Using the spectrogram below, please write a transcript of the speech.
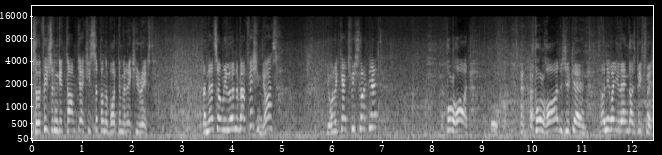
So the fish didn't get time to actually sit on the bottom and actually rest. And that's how we learn about fishing, guys. You want to catch fish like that? Pull hard. Pull hard as you can. It's the only way you land those big fish.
